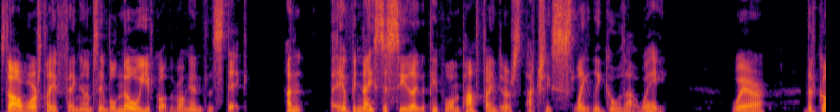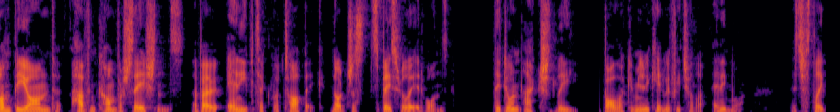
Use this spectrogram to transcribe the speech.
Star Wars type thing, and I'm saying, well, no, you've got the wrong end of the stick. And it would be nice to see like the people on Pathfinders actually slightly go that way, where they've gone beyond having conversations about any particular topic, not just space related ones. They don't actually bother communicating with each other anymore. It's just like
